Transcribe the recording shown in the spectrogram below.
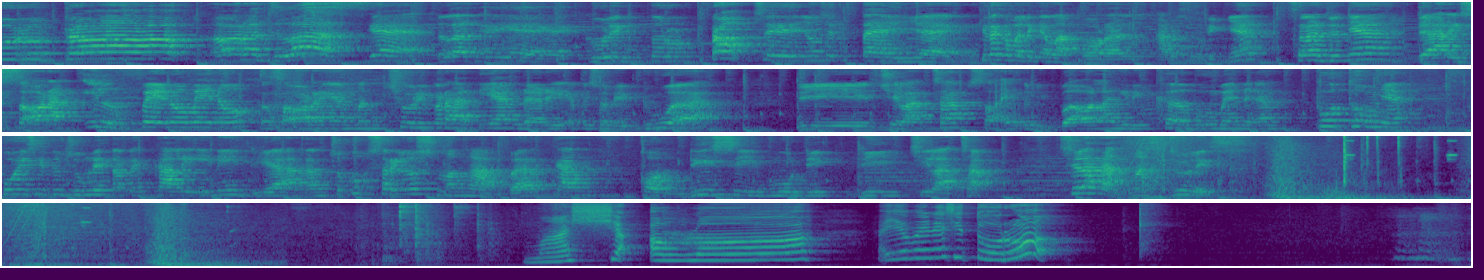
tok ora jelas ke. Jelas kayak guling turu tok sih nyongsit teyeng. Kita kembali ke laporan arus mudiknya. Selanjutnya dari seorang il fenomeno, seseorang yang mencuri perhatian dari episode 2 di Cilacap setelah itu dibawa lagi di Kebumen dengan putumnya puisi 7 menit tapi kali ini dia akan cukup serius mengabarkan kondisi mudik di Cilacap silakan Mas Julis Masya Allah ayo mana si turu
